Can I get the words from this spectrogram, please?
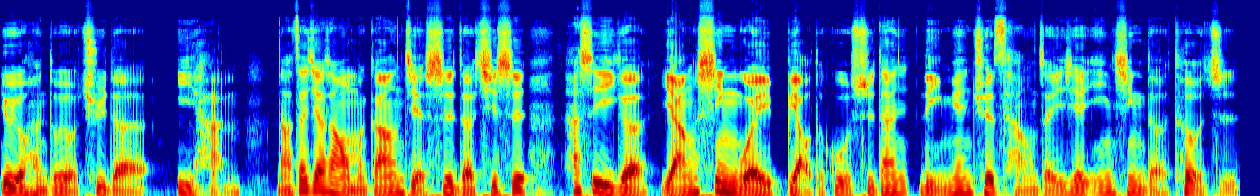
又有很多有趣的意涵，然后再加上我们刚刚解释的，其实它是一个阳性为表的故事，但里面却藏着一些阴性的特质。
